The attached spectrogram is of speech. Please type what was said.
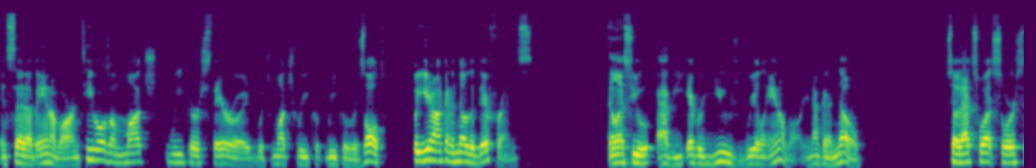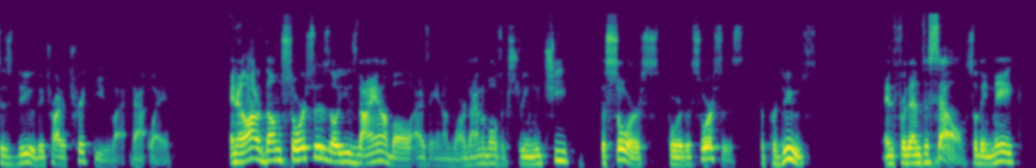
instead of Anavar. And T-Bol is a much weaker steroid with much weaker, weaker results, but you're not going to know the difference unless you have ever used real Anavar. You're not going to know. So that's what sources do. They try to trick you that way. And a lot of dumb sources, they'll use Dianabol as Anavar. Dianabol is extremely cheap, the source for the sources to produce and for them to sell. So they make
